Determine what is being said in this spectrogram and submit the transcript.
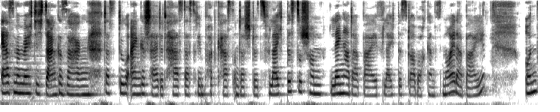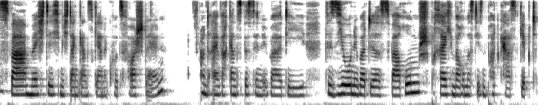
Erstmal möchte ich Danke sagen, dass du eingeschaltet hast, dass du den Podcast unterstützt. Vielleicht bist du schon länger dabei, vielleicht bist du aber auch ganz neu dabei. Und zwar möchte ich mich dann ganz gerne kurz vorstellen und einfach ganz bisschen über die Vision, über das Warum sprechen, warum es diesen Podcast gibt.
